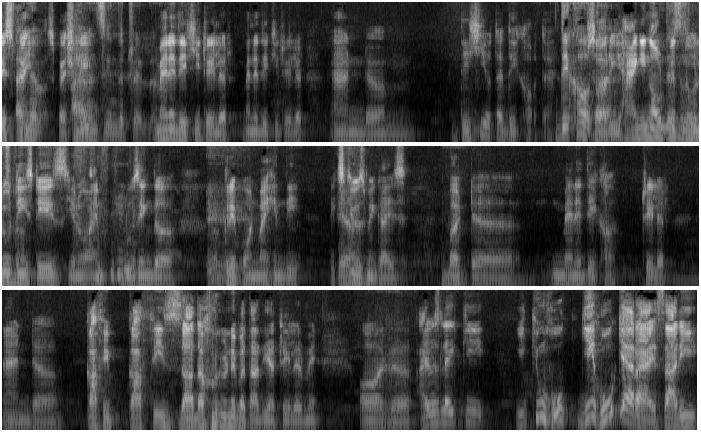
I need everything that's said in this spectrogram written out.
this I time never, I especially haven't seen the trailer. मैंने देखी ट्रेलर मैंने देखी ट्रेलर एंड देखी होता है देखा होता है देखा होता सॉरी है। Hanging out with Nolu these days you know I am losing the grip on my Hindi excuse me guys but मैंने देखा ट्रेलर एंड काफ़ी काफ़ी ज़्यादा उन्होंने बता दिया ट्रेलर में। और आई वॉज़ लाइक कि ये क्यों हो ये हो क्या रहा है सारी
